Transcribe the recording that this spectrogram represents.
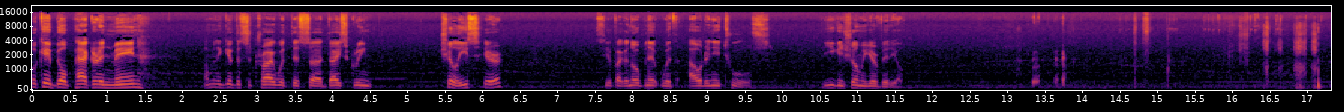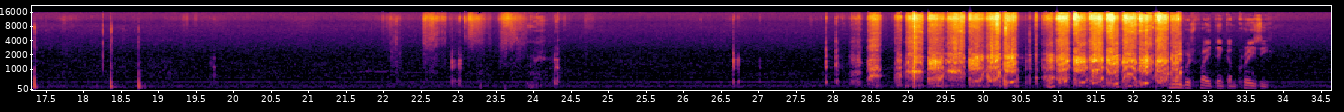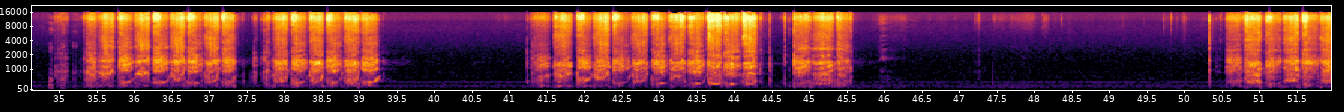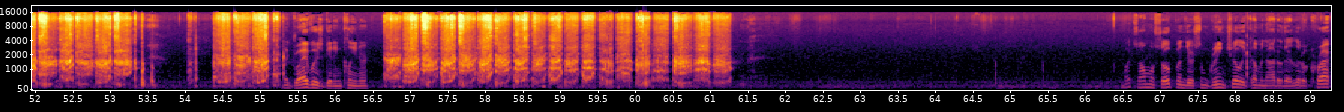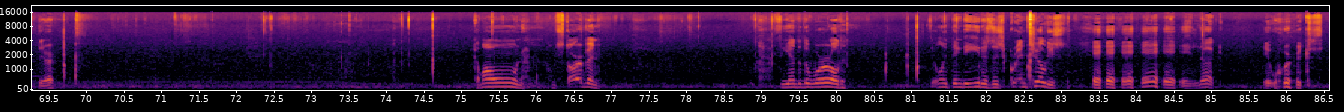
Okay, Bill Packard in Maine. I'm going to give this a try with this uh, diced green chilies here. See if I can open it without any tools. You can show me your video. Neighbors probably think I'm crazy. My driveway is getting cleaner. It's almost open. There's some green chili coming out of that little crack there. Come on. I'm starving. It's the end of the world. The only thing to eat is this green chilies. Look, it works.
